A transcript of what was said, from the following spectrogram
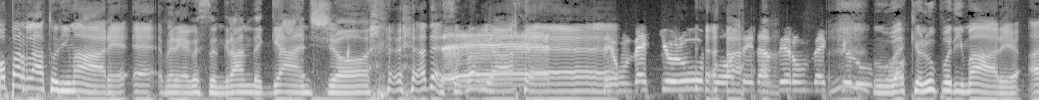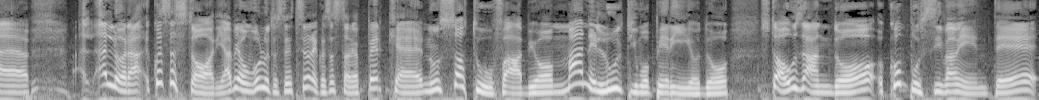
Ho parlato di mare, eh, perché questo è un grande gancio. Adesso eh, parliamo. Eh... Sei un vecchio lupo, sei davvero un vecchio lupo. Un vecchio lupo di mare. Eh, allora, questa storia, abbiamo voluto selezionare questa storia perché non so tu, Fabio, ma nell'ultimo periodo sto usando compulsivamente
